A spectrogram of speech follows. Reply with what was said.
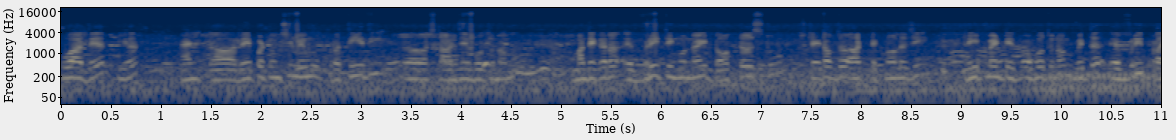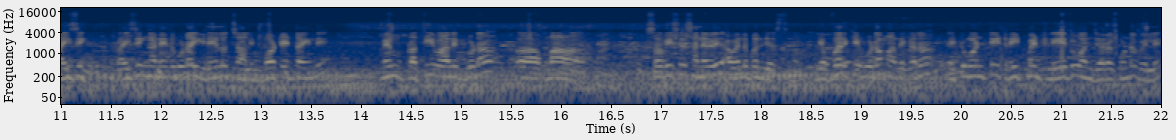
who are there here. And రేపటి నుంచి మేము ప్రతిదీ స్టార్ట్ చేయబోతున్నాము మా దగ్గర ఎవ్రీథింగ్ ఉన్నాయి doctors to state of the art technology treatment ఇవ్వబోతున్నాం విత్ ఎవ్రీ ప్రైజింగ్ ప్రైజింగ్ అనేది కూడా ఈ డేలో చాలా ఇంపార్టెంట్ అయింది మేము ప్రతి వాళ్ళకి కూడా మా సర్వీసెస్ అనేవి అవైలబుల్ చేస్తున్నాం. ఎవరికి కూడా మా దగ్గర ఎటువంటి ట్రీట్మెంట్ లేదు అని జరగకుండా వెళ్ళే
